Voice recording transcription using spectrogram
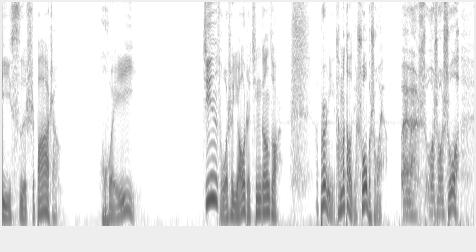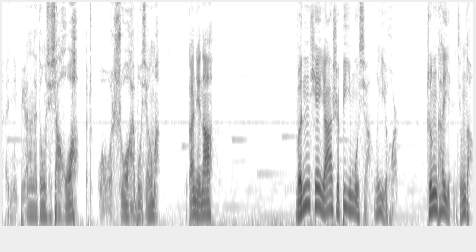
第四十八章，回忆。金锁是摇着金刚钻不是你他妈到底说不说呀？哎，说说说，你别拿那东西吓唬我，我我说还不行吗？赶紧的。文天涯是闭目想了一会儿，睁开眼睛道：“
